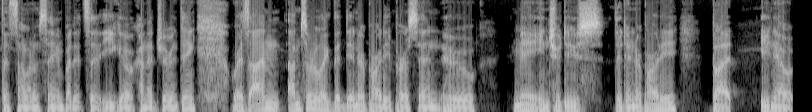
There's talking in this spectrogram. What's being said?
that's not what I'm saying, but it's an ego kind of driven thing. Whereas I'm I'm sort of like the dinner party person who may introduce the dinner party, but you know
